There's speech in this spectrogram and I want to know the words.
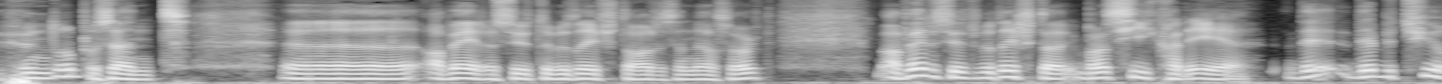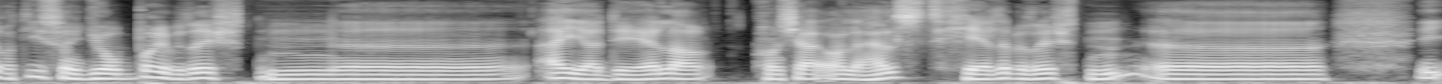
100% eh, arbeiderstyrte bedrifter, hadde jeg nær sagt. Arbeiderstyrte bedrifter, bare si hva det er. Det, det betyr at de som jobber i bedriften, eh, eier deler kanskje aller helst hele bedriften uh, i,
